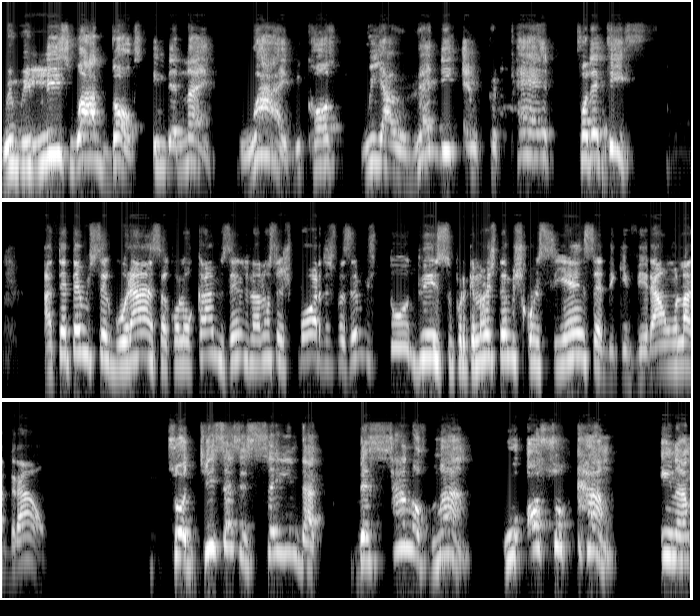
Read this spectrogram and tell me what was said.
We release wild dogs in the night. Why? Because we are ready and prepared for the thief. Até temos segurança, colocamos eles nas nossas portas, fazemos tudo isso porque nós temos consciência de que virá um ladrão. So Jesus is saying that the Son of Man will also come in an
